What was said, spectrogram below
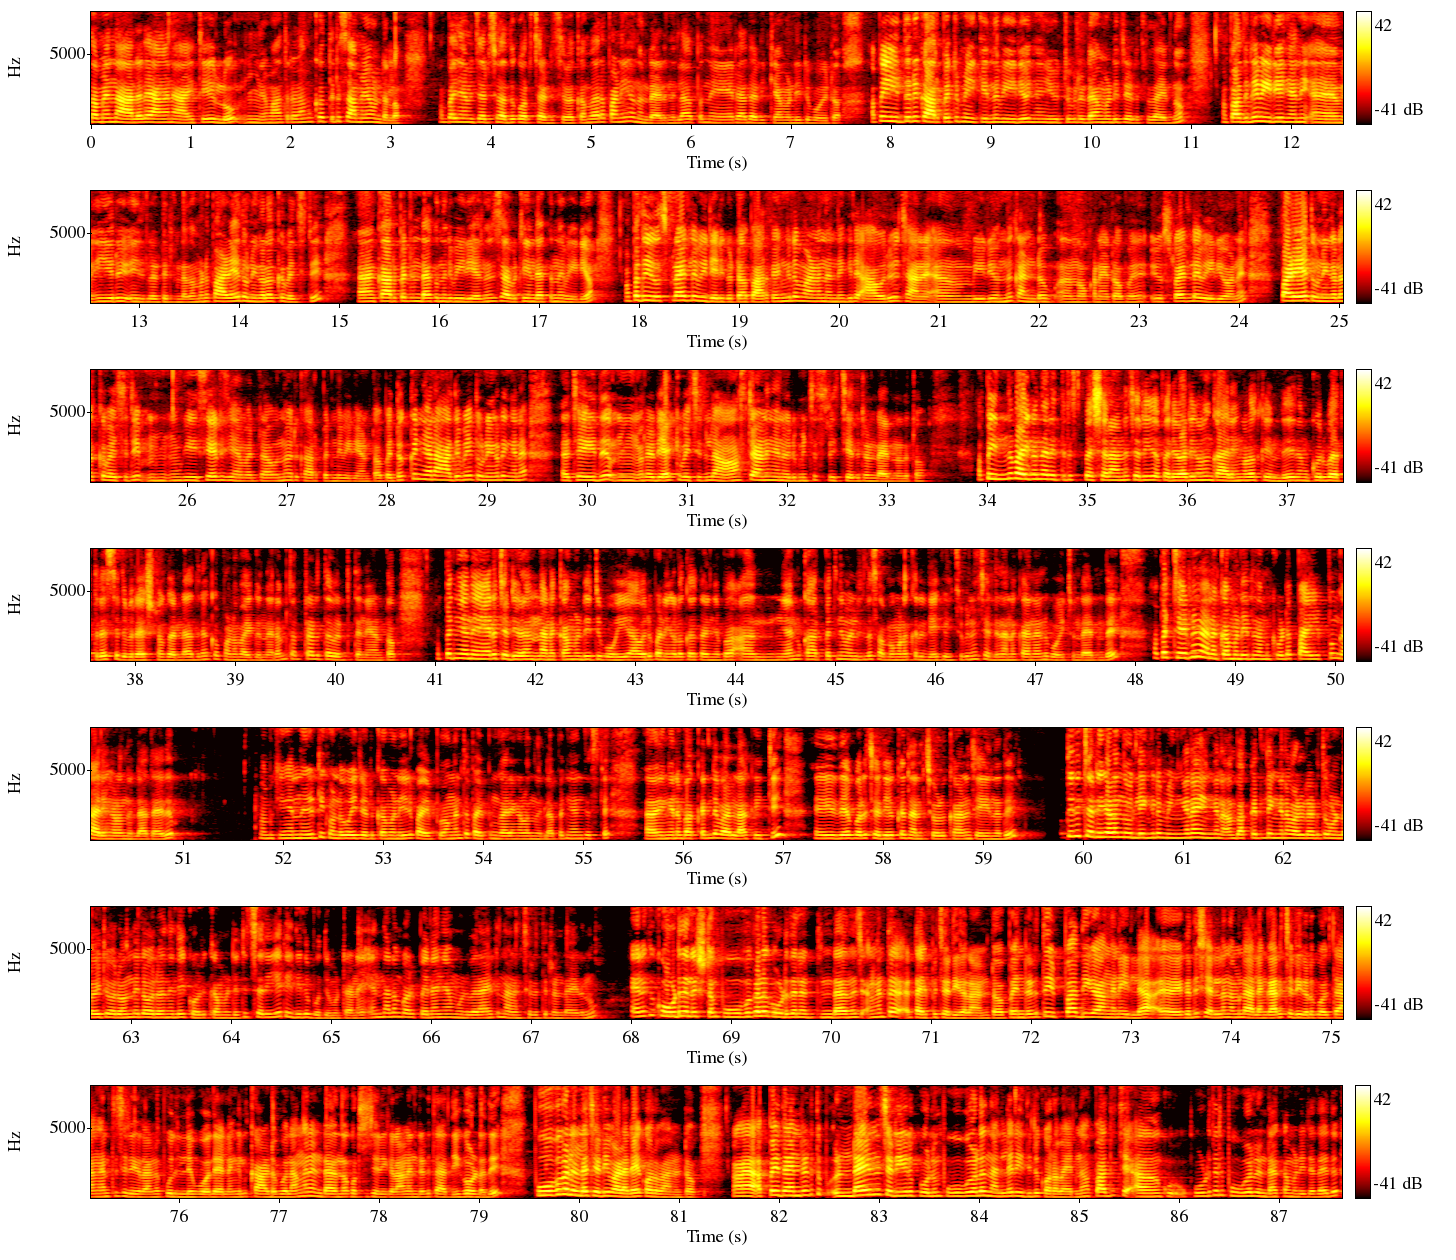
സമയം നാലര അങ്ങനെ ആയിട്ടേ ഉള്ളൂ. മാത്രമല്ല നമുക്ക് ഒത്തിരി സമയമുണ്ടല്ലോ. അപ്പോൾ ഞാൻ വിചാരിച്ചു അത് കുറച്ച് അടിച്ച് വെക്കാം. വേറെ പണിയൊന്നും ഉണ്ടായിരുന്നില്ല. അപ്പോൾ നേരെ അത് അടിക്കാൻ വേണ്ടിയിട്ട് പോയിട്ടോ. അപ്പോൾ ഇതൊരു കാർപ്പറ്റ് മേക്ക് ചെയ്യുന്ന വീഡിയോ ഞാൻ യൂട്യൂബിൽ ഇടാൻ വേണ്ടിയിട്ട് എടുത്തതായിരുന്നു. അപ്പോൾ അതിന്റെ വീഡിയോ ഞാൻ ഈ ഒരു ഇതിലിട്ടിട്ടുണ്ട് നമ്മുടെ പഴയ തുണികളൊക്കെ വെച്ചിട്ട് കാർപ്പറ്റ് ഉണ്ടാക്കുന്ന ഒരു വീഡിയോ ആയിരുന്നു ചവിട്ടി ഉണ്ടാക്കുന്ന വീഡിയോ അപ്പോൾ അത് യൂസ്ഫുൾ ആയിട്ടുള്ള വീഡിയോ ആയിരിക്കും കേട്ടോ. അപ്പോൾ ആർക്കെങ്കിലും വേണമെന്നുണ്ടെങ്കിൽ ആ ഒരു ചാനൽ വീഡിയോ ഒന്ന് കണ്ട് നോക്കണം കേട്ടോ. അപ്പോൾ യൂസ്ഫുൾ ആയിട്ടുള്ള വീഡിയോ ആണ്. പഴയ തുണികളൊക്കെ വെച്ചിട്ട് നമുക്ക് ഈസി ആയിട്ട് ചെയ്യാൻ പറ്റാവുന്ന ഒരു കാർപ്പറ്റിന്റെ വീഡിയോ ആണ് കേട്ടോ. അപ്പോൾ ഇതൊക്കെ ഞാൻ ആദ്യമേ തുണികൾ ഇങ്ങനെ ചെയ്ത് റെഡിയാക്കി വെച്ചിട്ട് ലാസ്റ്റാണ് ഞാൻ ഒരുമിച്ച് സ്റ്റിച്ച് ചെയ്തിട്ടുണ്ടായിരുന്നത് കേട്ടോ. അപ്പോൾ ഇന്ന് വൈകുന്നേരം ഇത്തിരി സ്പെഷ്യലാണ് ചെറിയ പരിപാടികളും കാര്യങ്ങളൊക്കെ ഉണ്ട്. നമുക്കൊരു ബർത്ത്ഡേ സെലിബ്രേഷനൊക്കെ ഉണ്ട്. അതിനൊക്കെ പോകണം വൈകുന്നേരം. തൊട്ടടുത്ത വീട്ടിൽ തന്നെയാണ് കേട്ടോ. അപ്പം ഞാൻ നേരെ ചെടികൾ നനക്കാൻ വേണ്ടിയിട്ട് പോയി. ആ ഒരു പണികളൊക്കെ കഴിഞ്ഞപ്പോൾ ഞാൻ കാർപ്പറ്റിന് വേണ്ടിയിട്ടുള്ള സംഭവങ്ങളൊക്കെ റെഡിയാക്കി വെച്ചു. പിന്നെ ചെടി നനക്കാനാണ് പോയിട്ടുണ്ടായിരുന്നത്. അപ്പോൾ ചെടി നനക്കാൻ വേണ്ടിയിട്ട് നമുക്കിവിടെ പൈപ്പും കാര്യങ്ങളൊന്നും ഇല്ല. അതായത് നമുക്കിങ്ങനെ നീട്ടി കൊണ്ടുപോയിട്ട് എടുക്കാൻ വേണ്ടി ഒരു പൈപ്പും അങ്ങനത്തെ പൈപ്പും കാര്യങ്ങളൊന്നുമില്ല. അപ്പോൾ ഞാൻ ജസ്റ്റ് ഇങ്ങനെ ബക്കറ്റിൽ വെള്ളമാക്കിയിട്ട് ഇതേപോലെ ചെടിയൊക്കെ നനച്ചു കൊടുക്കുകയാണ് ചെയ്യുന്നത്. ഒത്തിരി ചെടികളൊന്നും ഇല്ലെങ്കിലും ഇങ്ങനെ ഇങ്ങനെ ബക്കറ്റിൽ ഇങ്ങനെ വെള്ളം എടുത്ത് കൊണ്ടുപോയിട്ട് ഓരോന്നിലും ഓരോന്നിലേക്ക് ഒഴുക്കാൻ വേണ്ടിയിട്ട് ചെറിയ രീതിയിൽ ബുദ്ധിമുട്ടാണ്. എന്നാലും കുഴപ്പമില്ല. ഞാൻ മുഴുവനായിട്ട് നനച്ചെടുത്തിട്ടുണ്ടായിരുന്നു. എനിക്ക് കൂടുതലിഷ്ടം പൂവുകൾ കൂടുതലിട്ടുണ്ടാകുന്ന അങ്ങനത്തെ ടൈപ്പ് ചെടികളാണ് കേട്ടോ അപ്പോൾ എന്റെ അടുത്ത് ഇപ്പോൾ അധികം അങ്ങനെ ഇല്ല. ഏകദേശം എല്ലാം നമ്മുടെ അലങ്കാര ചെടികൾ പോലത്തെ അങ്ങനത്തെ ചെടികളാണ്. പുല്ല് പോലെ അല്ലെങ്കിൽ കാട് പോലെ അങ്ങനെ ഉണ്ടാകുന്ന കുറച്ച് ചെടികളാണ് എന്റെ അടുത്ത് അധികം ഉള്ളത്. പൂവുകളുള്ള ചെടി വളരെ കുറവാണ് കേട്ടോ അപ്പോൾ ഇത് എന്റെ അടുത്ത് ഉണ്ടായിരുന്ന ചെടിയിൽ പോലും പൂവുകൾ നല്ല രീതിയിൽ കുറവായിരുന്നു. അപ്പോൾ അത് കൂടുതൽ പൂവുകൾ ഉണ്ടാക്കാൻ വേണ്ടിയിട്ട് അതായത്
